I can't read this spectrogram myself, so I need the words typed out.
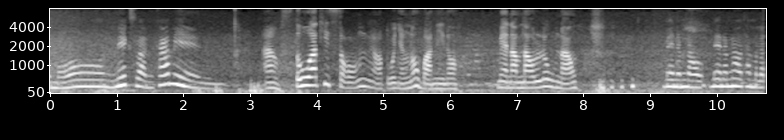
Come on next one come in อ้าวตัวที่สองเนี่ยตัวอย่างเนอกบานนี้เนาะแม่นำเนาลูกหนาวแม่น้ำเนาแม่น้ำเนาทำอะไร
